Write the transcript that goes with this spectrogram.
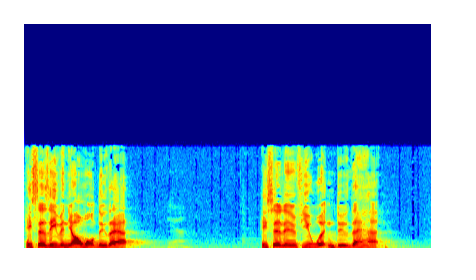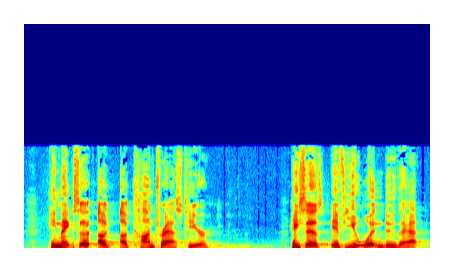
He says, Even y'all won't do that. He said, and if you wouldn't do that, he makes a, a, a contrast here. He says, if you wouldn't do that,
